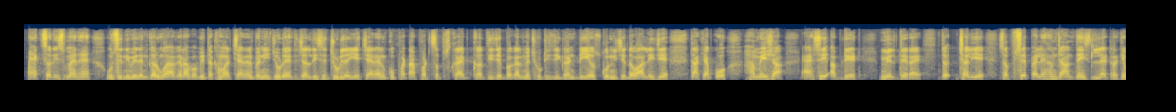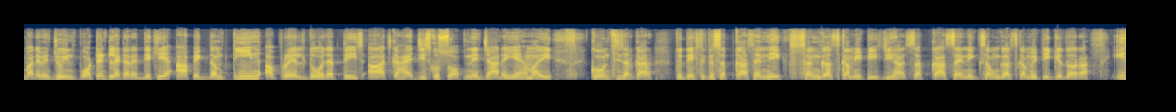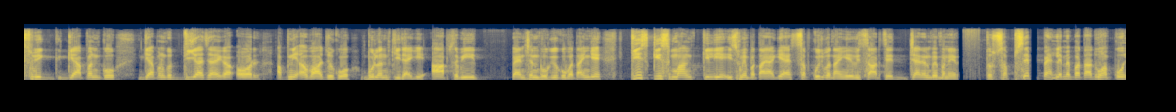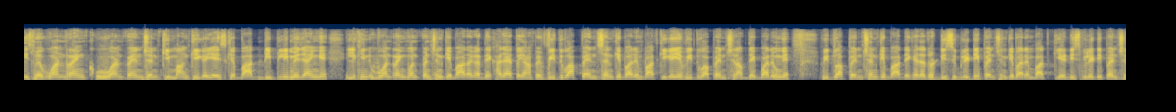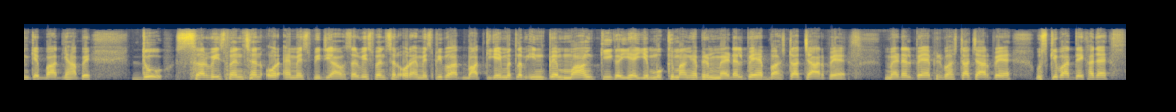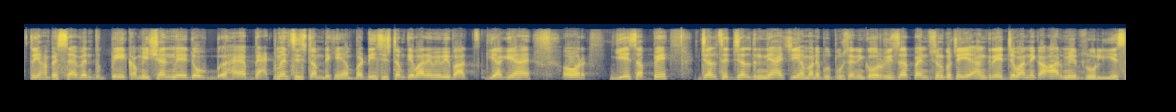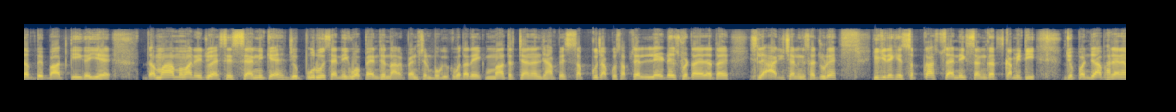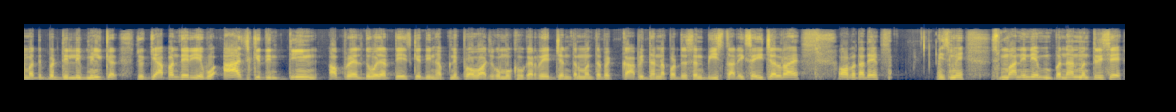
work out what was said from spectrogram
एक्स सर्विसमैन है उनसे निवेदन करूँगा, अगर आप अभी तक हमारे चैनल पर नहीं जुड़े हैं तो जल्दी से जुड़ जाइए चैनल को, फटाफट सब्सक्राइब कर दीजिए, बगल में छोटी सी घंटी है, उसको नीचे दबा लीजिए, ताकि आपको हमेशा ऐसे अपडेट मिलते रहे। तो चलिए, सबसे पहले हम जानते हैं इस लेटर के बारे में, जो इंपॉर्टेंट लेटर है। देखिए, आप एकदम तीन अप्रैल दो हज़ार तेईस, आज का है, जिसको सौंपने जा रही है हमारी कौन सी सरकार? तो देख सकते सबका सैनिक संघर्ष कमेटी। जी हाँ सबका सैनिक संघर्ष कमेटी के द्वारा इस विज्ञापन को, ज्ञापन को दिया जाएगा और अपनी आवाजों को बुलंद की जाएगी। आप सभी पेंशन भोगियों को बताएँगे किस किस मांग के लिए इसमें बताया गया है, सब कुछ बताएँगे विस्तार से, चैनल में बने तो सबसे पहले मैं बता दूँ आपको, इसमें वन रैंक, वन पेंशन की मांग की गई है। इसके बाद डीपली में जाएँगे, लेकिन वन रैंक, वन पेंशन के बाद अगर देखा जाए तो यहाँ पे विधवा पेंशन के बारे में बात की गई है। विधवा पेंशन आप देख पा रहे होंगे। विधवा पेंशन के बाद देखा जाए तो डिसेबिलिटी पेंशन के बारे में बात की है। डिसेबिलिटी पेंशन के बाद यहाँ पे दो सर्विस पेंशन और एमएसपी जी हाँ सर्विस पेंशन और एमएसपी बात बात की गई मतलब इन पे मांग की गई है, ये मुख्य मांग है, फिर मेडल पे है, भ्रष्टाचार पे है। मेडल पे है, फिर भ्रष्टाचार पे है, उसके बाद देखा जाए तो यहाँ पे सेवेंथ पे कमीशन में जो है बैटमैन सिस्टम देखिए यहाँ बडी सिस्टम के बारे में भी बात किया गया है और ये सब पे जल्द से जल्द न्याय चाहिए हमारे भूतपूर्व सैनिकों रिज़र्व पेंशन को चाहिए, अंग्रेज़ जमाने का आर्मी रूल ये सब पे बात की गई है। तमाम हमारे जो ऐसे सैनिक है, जो पूर्व सैनिक, वो पेंशन पेंशन भोगी को बता दें, एकमात्र चैनल जहाँ पे सब कुछ आपको सबसे लेटेस्ट बताया जाता है, इसलिए आज ही चैनल के साथ जुड़े। क्योंकि देखिए सबका सैनिक संघर्ष कमेटी जो पंजाब, हरियाणा, मध्य प्रदेश, दिल्ली मिलकर जो ज्ञापन दे रही है, वो आज के दिन, तीन अप्रैल 2023 के दिन अपने प्रवाचों को मुख्य कर रही, जंतर मंत्र पर काफ़ी धरना प्रदर्शन 20 तारीख से ही चल रहा है। और बता दें, इसमें माननीय प्रधानमंत्री से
